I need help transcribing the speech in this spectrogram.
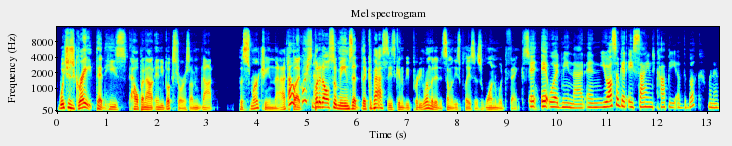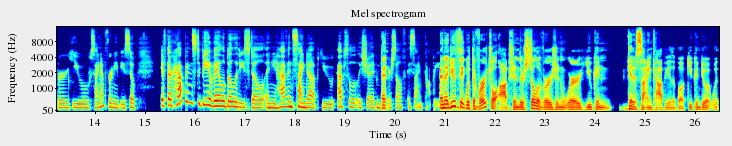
which is great that he's helping out indie bookstores i'm not besmirching that Oh, of but course but it also means that the capacity is going to be pretty limited at some of these places one would think so. It, it would mean that. And you also get a signed copy of the book whenever you sign up for any of these. So if there happens to be availability still and you haven't signed up, you absolutely should get And- yourself a signed copy. and i do think with the virtual option there's still a version where you can get a signed copy of the book you can do it with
